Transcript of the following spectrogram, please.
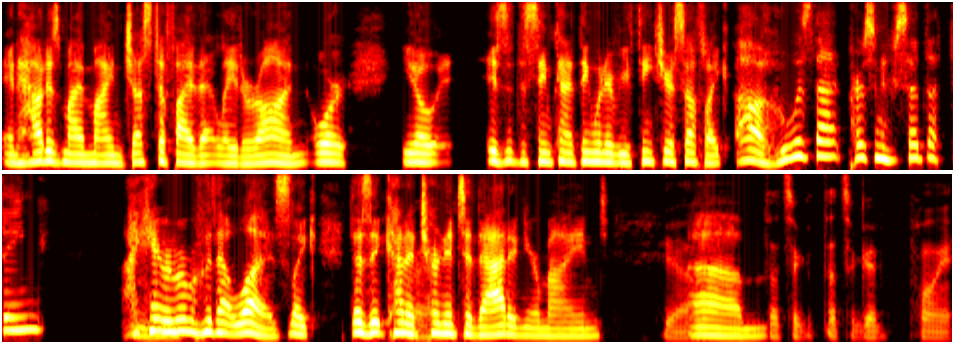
and how does my mind justify that later on? Or you know is it the same kind of thing whenever you think to yourself like oh who was that person who said that thing? I can't Mhm. remember who that was. Like does it kind of turn into that in your mind? Yeah, um that's a that's a good point.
